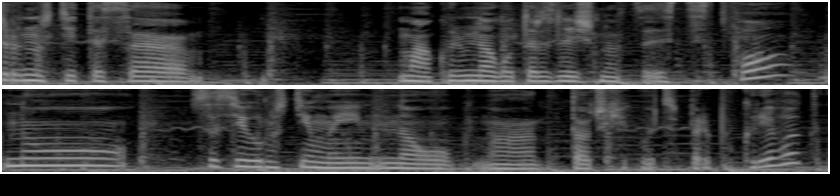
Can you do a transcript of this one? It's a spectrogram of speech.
трудностите са малко или много от различно естество, но със сигурност има и много а, точки, които се препокриват.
